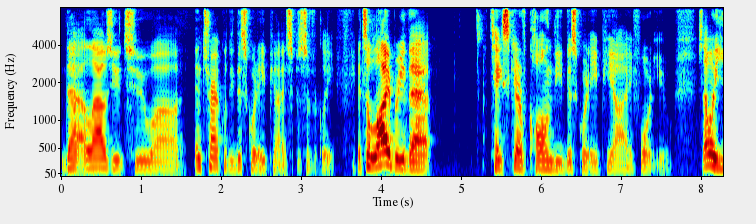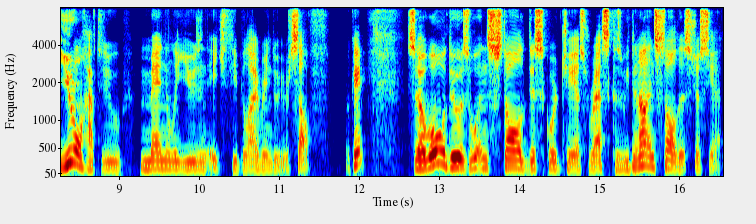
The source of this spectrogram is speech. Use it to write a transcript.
that allows you to uh, interact with the Discord API specifically. It's a library that takes care of calling the Discord API for you. So that way you don't have to manually use an HTTP library and do it yourself. Okay, so what we'll do is we'll install Discord.js REST because we did not install this just yet.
